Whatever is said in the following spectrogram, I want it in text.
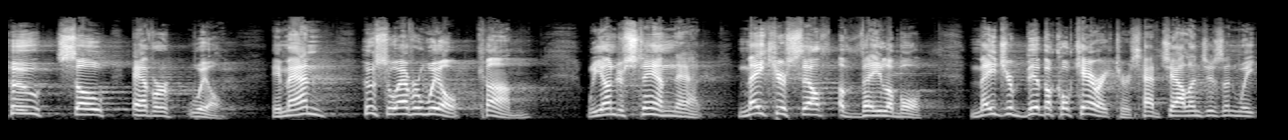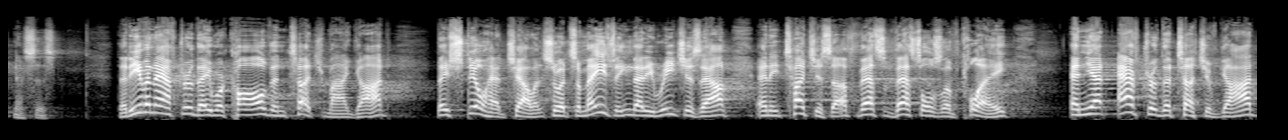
whosoever will. Amen? Whosoever will come. We understand that. Make yourself available. Major biblical characters had challenges and weaknesses. That even after they were called and touched by God, they still had challenge. So it's amazing that he reaches out and he touches us, vessels of clay, and yet after the touch of God,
